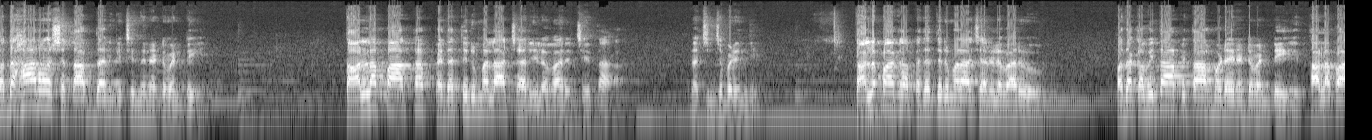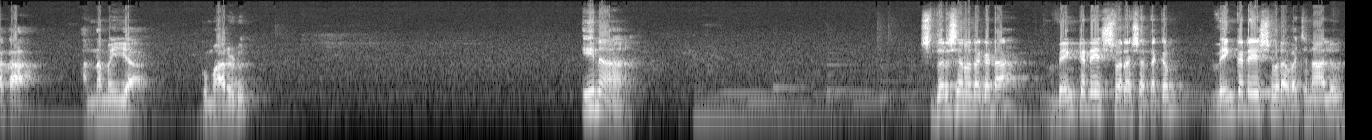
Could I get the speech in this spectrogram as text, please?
పదహారవ శతాబ్దానికి చెందినటువంటి తాళ్ళపాక పెద తిరుమలాచార్యుల వారి చేత రచించబడింది. తాళ్ళపాక పెద తిరుమలాచార్యుల వారు పద కవితా పితామహుడైనటువంటి తాళ్ళపాక అన్నమయ్య కుమారుడు. ఈయన సుదర్శన తగట వెంకటేశ్వర శతకం వెంకటేశ్వర వచనాలు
